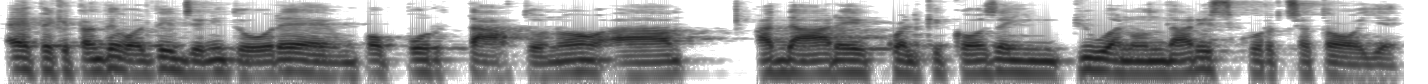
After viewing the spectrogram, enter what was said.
È perché tante volte il genitore è un po' portato no? a, a dare qualche cosa in più, a non dare scorciatoie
